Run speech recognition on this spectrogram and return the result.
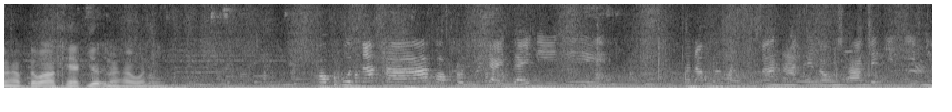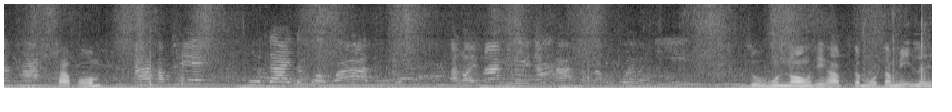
นะครับ แต่ว่าแขกเยอะนะครับวันนี้ ขอบคุณนะคะ ขอบคุณผู้ใหญ่ใจดีที่สนับสนุนอาหารให้น้องช้างได้กินอิ่มนะคะ ครับผม ถ้าคำแพงพูดได้จะบอกว่าหนูอร่อยมากเลยนะคะสำหรับกล้วยวันนี้ดูหุ่นน้องสิครับตะมุตะมิเลย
